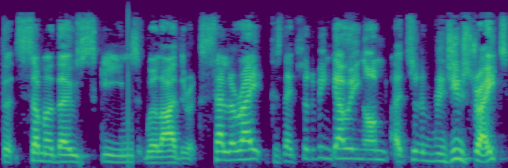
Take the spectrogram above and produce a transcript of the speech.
that some of those schemes will either accelerate because they've sort of been going on at sort of reduced rate.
